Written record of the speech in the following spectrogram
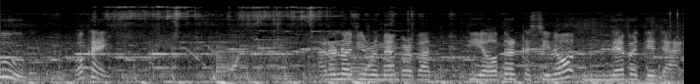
ooh, okay. I don't know if you remember, but the other casino never did that.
